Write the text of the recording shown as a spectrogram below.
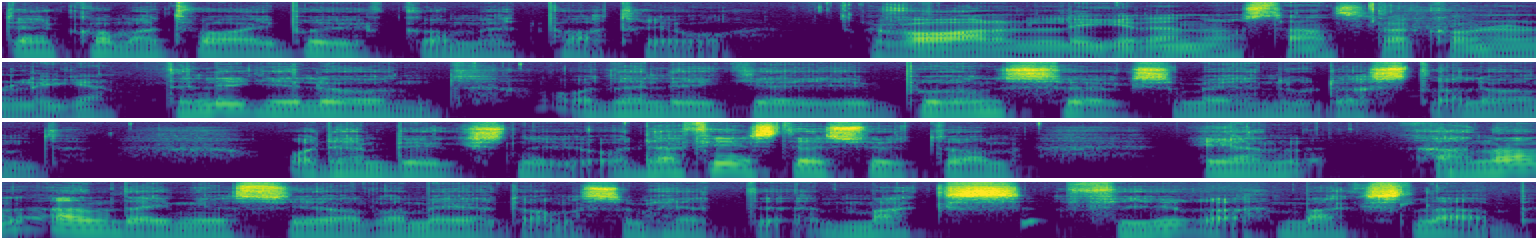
den kommer att vara i bruk om ett par, tre år. Var ligger den någonstans? Var kommer den att ligga? Den ligger i Lund och den ligger i Brunnshög som är i nordöstra Lund och den byggs nu. Och där finns dessutom en annan anläggning som jag var med om som heter Max 4, Max Lab,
